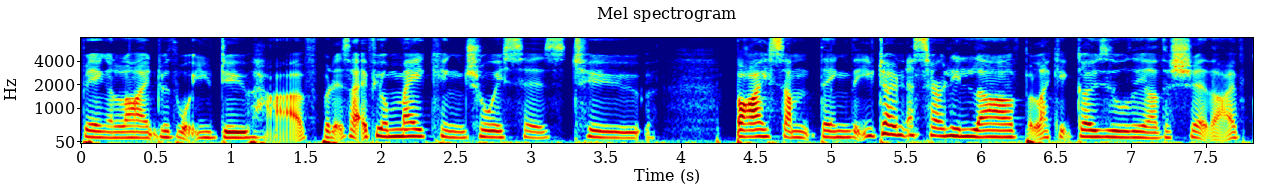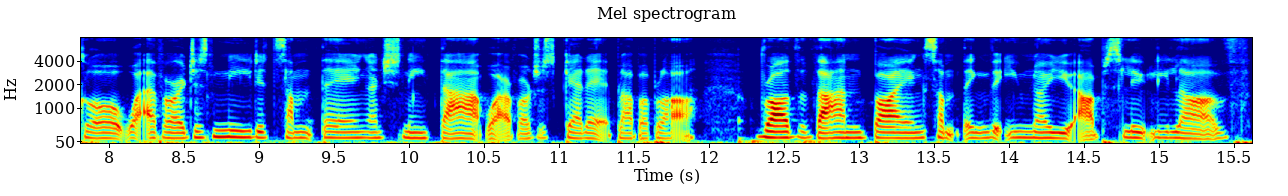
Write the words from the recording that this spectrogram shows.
being aligned with what you do have but it's like if you're making choices to buy something that you don't necessarily love but like it goes with all the other shit that I've got whatever I just needed something I just need that whatever I'll just get it blah blah blah rather than buying something that you know you absolutely love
